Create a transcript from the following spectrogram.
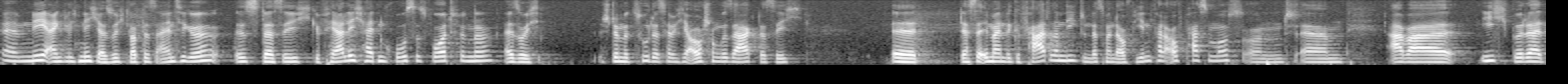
Ähm, nee, eigentlich nicht. Also ich glaube, das Einzige ist, dass ich gefährlich halt ein großes Wort finde. Also ich stimme zu, das habe ich ja auch schon gesagt, dass ich, äh, dass da immer eine Gefahr drin liegt und dass man da auf jeden Fall aufpassen muss. Und ähm, aber ich würde halt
